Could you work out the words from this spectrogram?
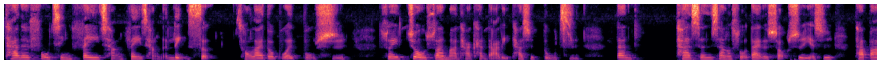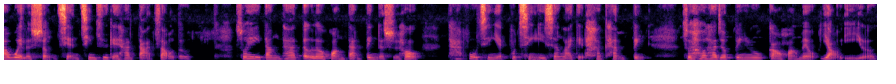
他的父亲非常非常的吝啬，从来都不会布施。所以，就算玛塔坎达里他是独子，但他身上所戴的首饰也是他爸为了省钱亲自给他打造的。所以，当他得了黄疸病的时候，他父亲也不请医生来给他 看病，最后他就病入膏肓，没有药医了。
